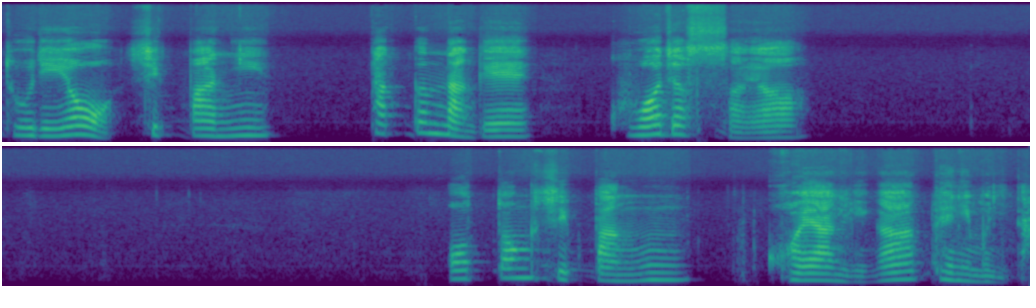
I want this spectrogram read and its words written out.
드디어 식빵이 따끈하게 구워졌어요. 어떤 식빵은 고양이가 되니문이다.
